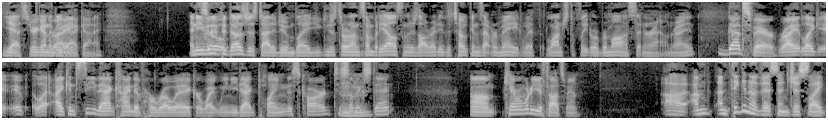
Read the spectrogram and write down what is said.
Yes, you're going to be that guy. And even So- if it does just die to Doomblade, you can just throw it on somebody else, and there's already the tokens that were made with Launch the Fleet or Brimaz sitting around, right? That's fair, right? Like, it, it, like I can see that kind of heroic or white weenie deck playing this card to some Mhm. extent. Um, Cameron, what are your thoughts, man? Uh, I'm I'm thinking of this in just like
